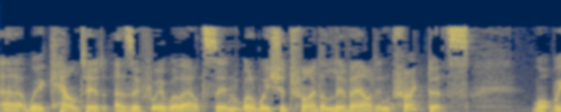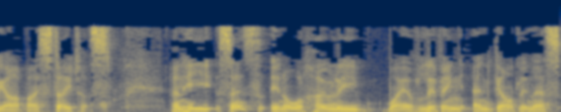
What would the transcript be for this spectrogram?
uh, we're counted as if we're without sin, well, we should try to live out in practice what we are by status. And he says, in all holy way of living and godliness,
